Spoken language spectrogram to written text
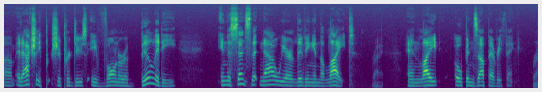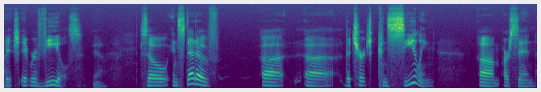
Um, it actually pr- should produce a vulnerability in the sense that now we are living in the light Right. and light opens up everything. Right. It sh- it reveals. yeah. So instead of uh, uh, the church concealing um, our sin,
